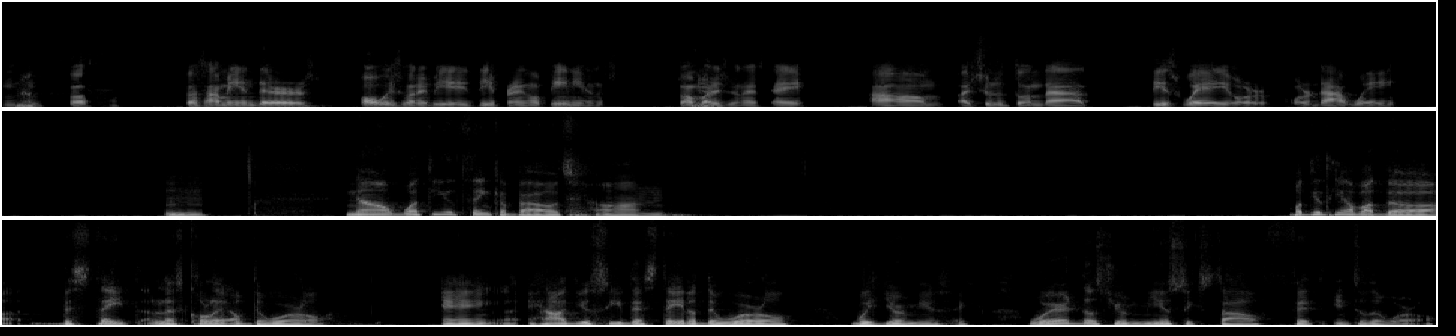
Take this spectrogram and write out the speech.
because because i mean there's always going to be different opinions somebody's going to say um i should have done that this way or or that way Mm. Now, what do you think about um? What do you think about the the state, let's call it, of the world, and how do you see the state of the world with your music? Where does your music style fit into the world?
